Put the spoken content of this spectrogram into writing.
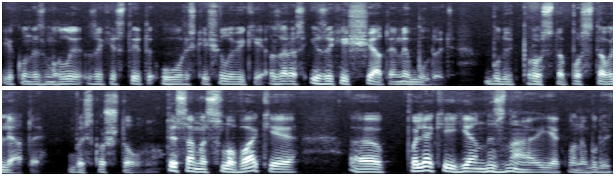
яку не змогли захистити угорські чоловіки, а зараз і захищати не будуть, будуть просто поставляти безкоштовно. Те саме Словакія. Е, Поляки, я не знаю, як вони будуть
